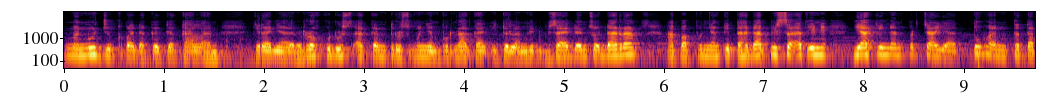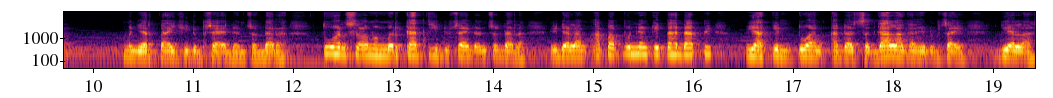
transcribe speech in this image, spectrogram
menuju kepada kekekalan. Kiranya Roh Kudus akan terus menyempurnakan itu dalam hidup saya dan saudara. Apa pun yang kita hadapi saat ini, yakin dan percaya Tuhan tetap menyertai hidup saya dan saudara. Tuhan selalu memberkati hidup saya dan saudara. Di dalam apa pun yang kita hadapi, yakin Tuhan ada segala dalam hidup saya. Dialah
